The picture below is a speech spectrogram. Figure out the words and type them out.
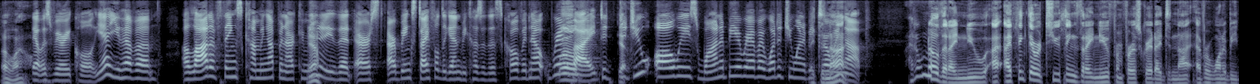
oh wow. That was very cool. Yeah, you have a a lot of things coming up in our community that are are being stifled again because of this COVID. Now, Rabbi, did yeah. did you always want to be a rabbi? What did you want to be I growing up? I don't know that I knew. I, I think there were two things that I knew from first grade. I did not ever want to be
